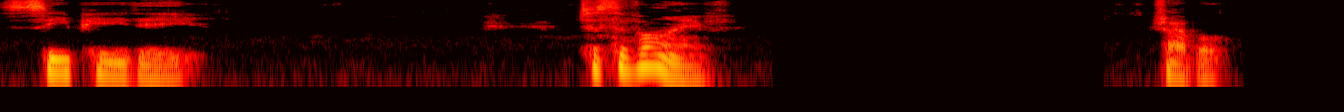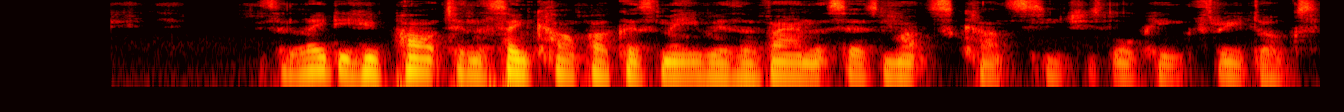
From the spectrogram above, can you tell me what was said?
CPD. To survive. Travel. It's a lady who parked in the same car park as me with a van that says Mutts Cuts, and she's walking three dogs,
